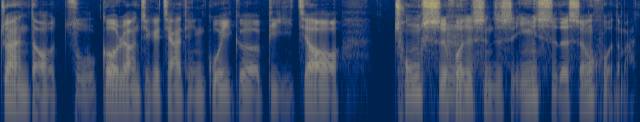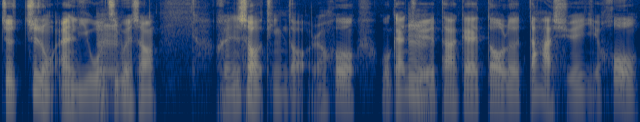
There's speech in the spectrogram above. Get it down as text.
赚到足够让这个家庭过一个比较充实或嗯。者甚至是殷实的生活的嘛，就这种案例我基嗯。本上很少听到。然后我感觉嗯大概到了大学以后，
